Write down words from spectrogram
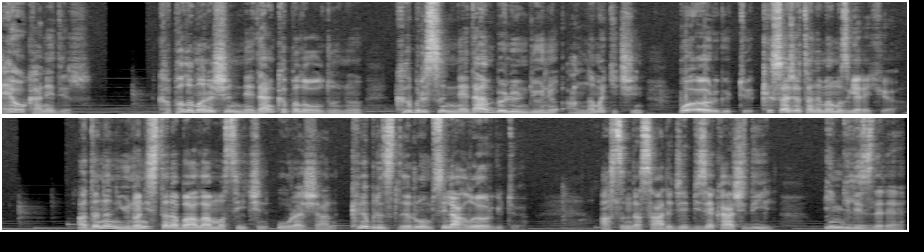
EOKA nedir? Kapalı Maraş'ın neden kapalı olduğunu, Kıbrıs'ın neden bölündüğünü anlamak için bu örgütü kısaca tanımamız gerekiyor. Adanın Yunanistan'a bağlanması için uğraşan Kıbrıslı Rum Silahlı Örgütü. Aslında sadece bize karşı değil, İngilizlere,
